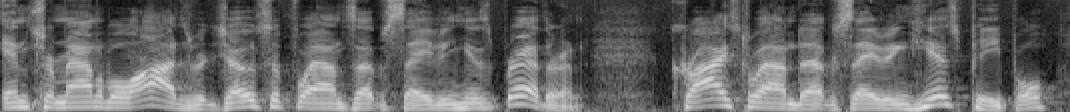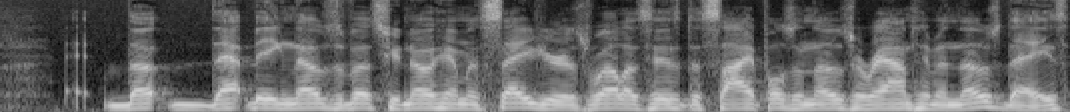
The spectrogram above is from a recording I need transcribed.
insurmountable odds, but Joseph winds up saving his brethren. Christ wound up saving his people the, that being those of us who know him as Savior, as well as his disciples and those around him in those days,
